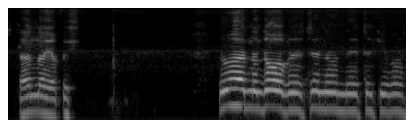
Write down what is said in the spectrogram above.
Странно якось. Ну ладно, добре, це ну не таке важно.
